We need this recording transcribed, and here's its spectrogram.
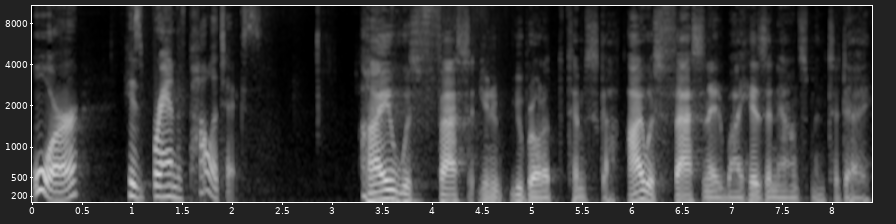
or his brand of politics. I was fascinated. You, you brought up Tim Scott. I was fascinated by his announcement today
